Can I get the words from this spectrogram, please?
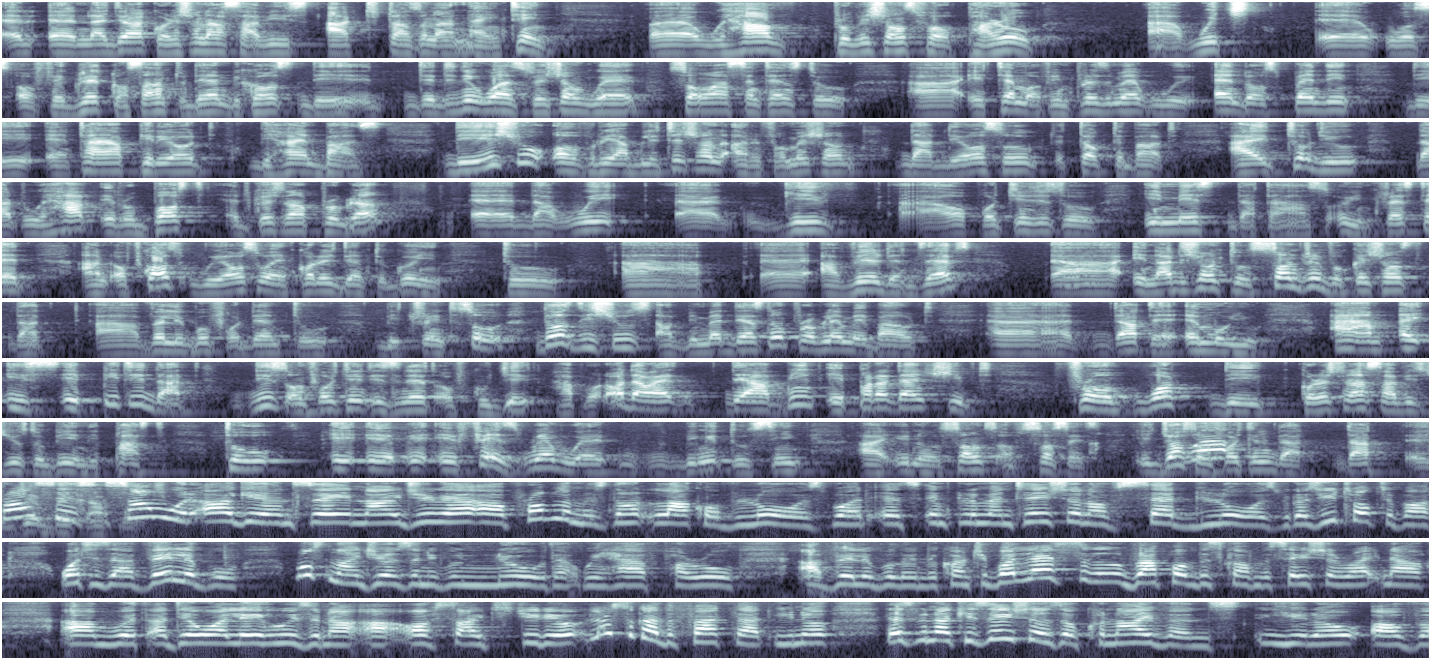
uh, Nigeria Correctional Service Act 2019. Uh, we have provisions for parole, uh, which uh, was of a great concern to them because they, they didn't want a situation where someone sentenced to uh, a term of imprisonment will end up spending the entire period behind bars. The issue of rehabilitation and reformation that they also talked about, I told you that we have a robust educational program uh, that we uh, give uh, opportunities to inmates that are so interested. And of course, we also encourage them to go in to uh, avail themselves. Uh, in addition to sundry vocations that are available for them to be trained. So those issues have been met. There's no problem about uh, that uh, MOU. Um, uh, it's a pity that this unfortunate incident of Kuje happened. Otherwise, there have been a paradigm shift from what the correctional service used to be in the past to a, a, a phase where we're beginning to sing, uh, you know, songs of success. It's just well, unfortunate that that uh, Francis, some would argue and say Nigeria, our problem is not lack of laws, but it's implementation of said laws. Because you talked about what is available. Most Nigerians don't even know that we have parole available in the country. But let's uh, wrap up this conversation right now um, with Adewale, who is in our, our offsite studio. Let's look at the fact that, you know, there's been accusations of connivance, you know, of...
